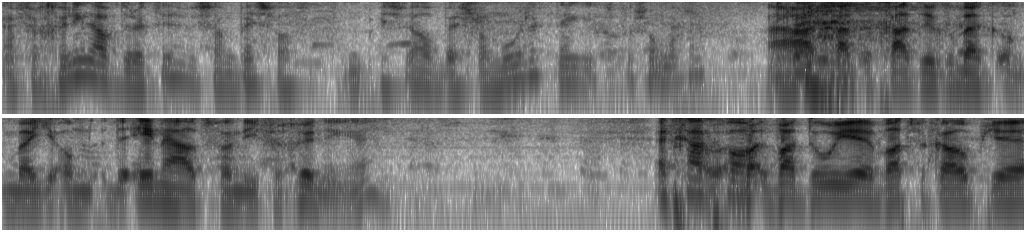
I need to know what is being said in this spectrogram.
Een vergunning afdrukken is, dan best wel, is wel best wel moeilijk, denk ik, voor sommigen. Nou, het, gaat, het gaat natuurlijk ook een beetje om de inhoud van die vergunningen. Het gaat gewoon- Wat, wat doe je? Wat verkoop je?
